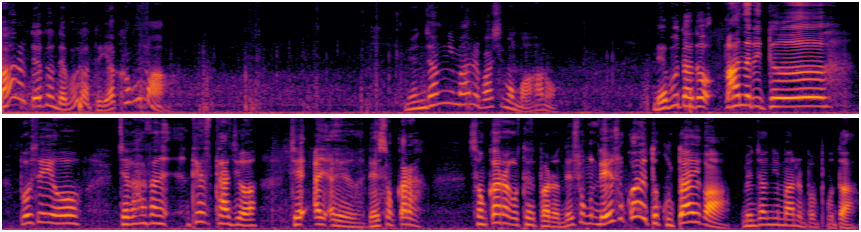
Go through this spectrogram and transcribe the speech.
마늘 떼도 내보다 더 약하구만. 면장님 마늘 봐시면 뭐 하노? 내보다도 마늘이 더 보세요. 제가 항상 테스트 하죠. 제 아니, 아니 내 손가락 손가락으로 테스트하러 내손 내 손가락이 더 굵다 이가 면장님 마늘보다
